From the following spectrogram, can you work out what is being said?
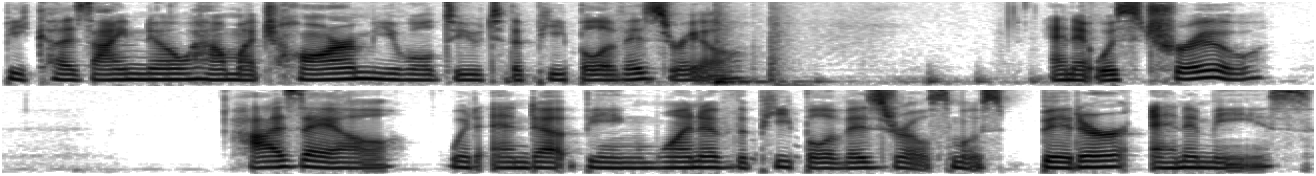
Because I know how much harm you will do to the people of Israel. And it was true. Hazael would end up being one of the people of Israel's most bitter enemies.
